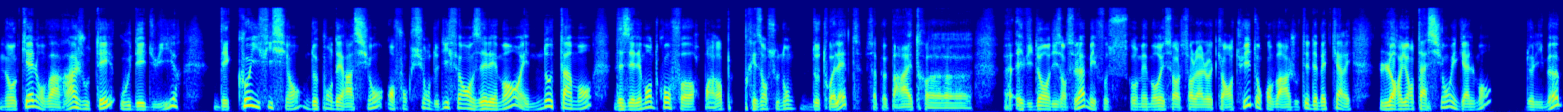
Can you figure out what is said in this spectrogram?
mais auquel on va rajouter ou déduire des coefficients de pondération en fonction de différents éléments et notamment des éléments de confort. Par exemple, présence ou non de toilettes, ça peut paraître euh, évident en disant cela, mais il faut se remémorer sur la loi de 48, donc on va rajouter des mètres carrés. L'orientation également de l'immeuble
